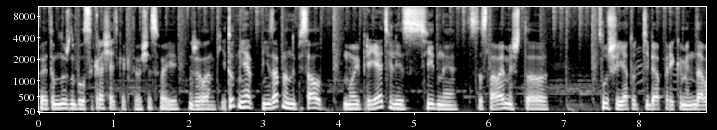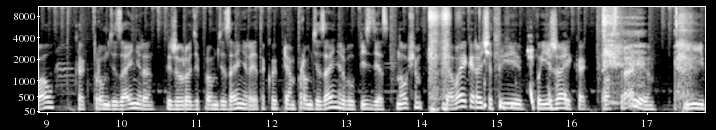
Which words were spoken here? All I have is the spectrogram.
Поэтому нужно было сокращать как-то вообще свои желанки. И тут мне внезапно написал мой приятель из Сиднея со словами, что слушай, я тут тебя порекомендовал как промдизайнера, ты же вроде промдизайнер, я такой прям промдизайнер был, пиздец. Ну, в общем, давай, короче, ты поезжай как в Австралию, и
